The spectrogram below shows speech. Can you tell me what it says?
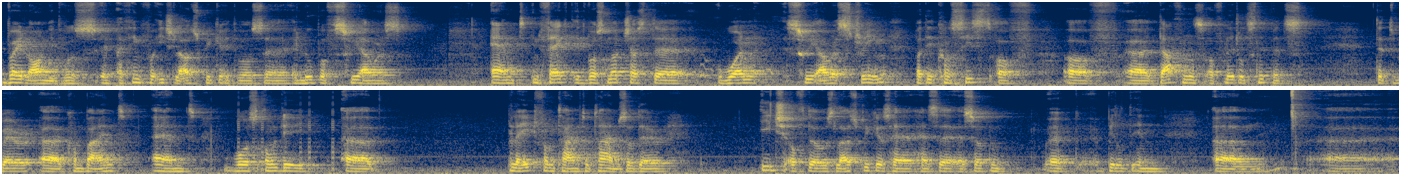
Very long, it was, I think for each loudspeaker it was a, a loop of three hours. And in fact, it was not just a one three hour stream, but it consists of, of uh, dozens of little snippets that were uh, combined and was only uh, played from time to time. So there, each of those loudspeakers ha- has a, a certain uh, built-in um, uh,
